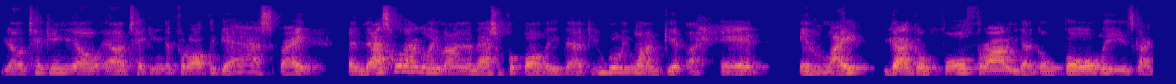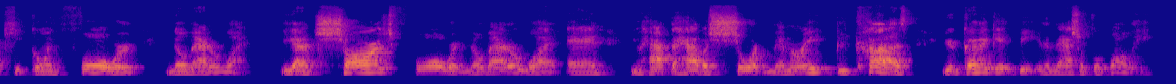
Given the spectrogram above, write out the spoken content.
you know, taking you know, uh, taking the foot off the gas, right? And that's what I really learned in the National Football League. That if you really want to get ahead in life, you got to go full throttle. You got to go boldly. You got to keep going forward no matter what. You got to charge forward no matter what. And you have to have a short memory because you're going to get beat in the National Football League.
